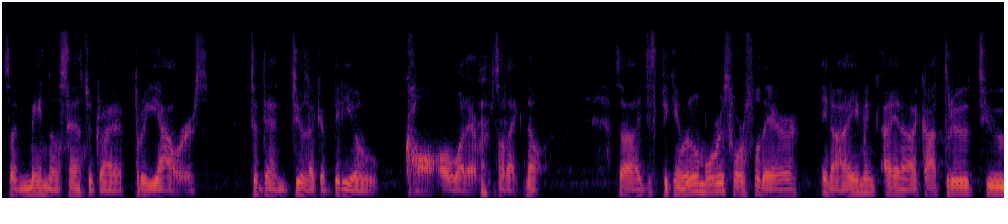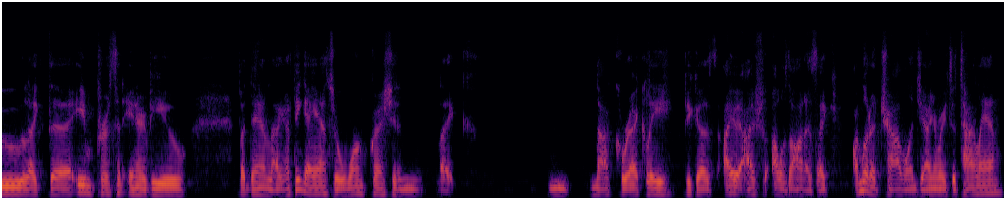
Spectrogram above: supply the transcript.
So it made no sense to drive three hours to then do like a video call or whatever. so like no. So I just became a little more resourceful there. You know, I even I, you know I got through to like the in person interview but then, like, I think I answered one question like not correctly because I, I, I was honest. Like, I'm going to travel in January to Thailand,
